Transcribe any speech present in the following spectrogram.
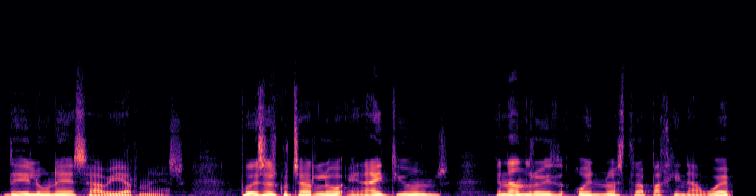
de lunes a viernes. Puedes escucharlo en iTunes, en Android o en nuestra página web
